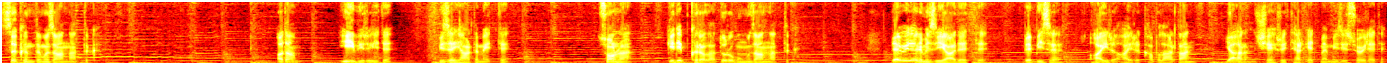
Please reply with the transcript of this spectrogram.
sıkıntımızı anlattık. Adam iyi biriydi. Bize yardım etti. Sonra gidip krala durumumuzu anlattık. Develerimizi iade etti ve bize ayrı ayrı kapılardan yarın şehri terk etmemizi söyledi.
